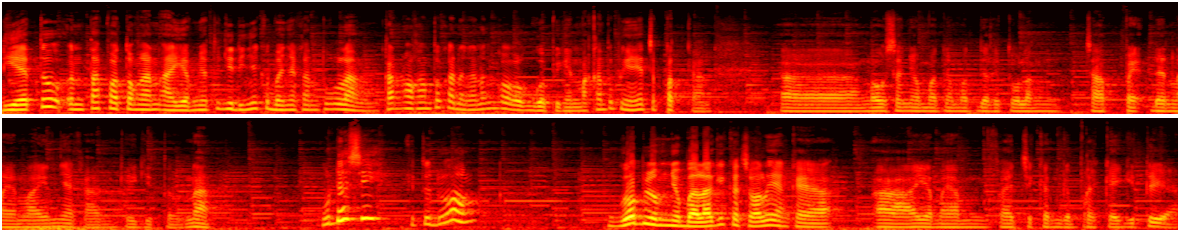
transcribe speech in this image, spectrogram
Dia tuh entah potongan ayamnya tuh jadinya kebanyakan tulang. Kan orang tuh kadang-kadang kalau gua pengen makan tuh pengennya cepet kan. Eh, nggak usah nyomot-nyomot dari tulang capek dan lain-lainnya kan kayak gitu. Nah, udah sih itu doang. Gua belum nyoba lagi kecuali yang kayak ah, ayam-ayam fried chicken geprek kayak gitu ya.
